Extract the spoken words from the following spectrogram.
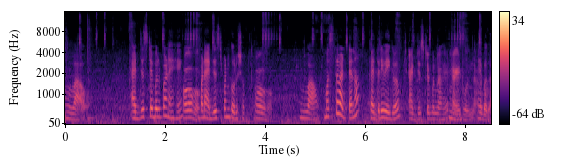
वाव. ऍडजस्टेबल पण आहे हो, हो. पण ऍडजस्ट पण करू शकतो. हो हो. वाव. मस्त वाटतंय ना? काहीतरी वेगळं. ऍडजस्टेबल आहे टाईट होईल हे बघा.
